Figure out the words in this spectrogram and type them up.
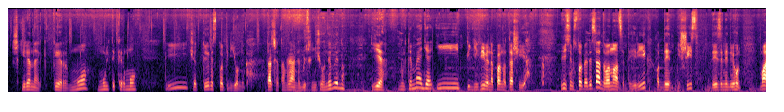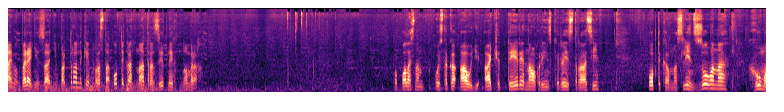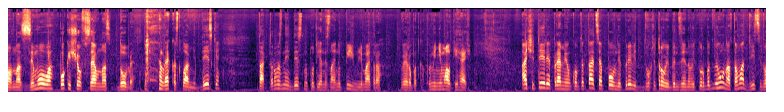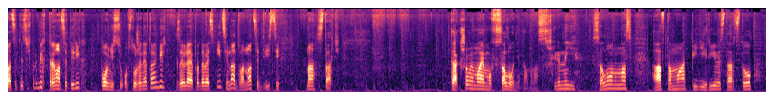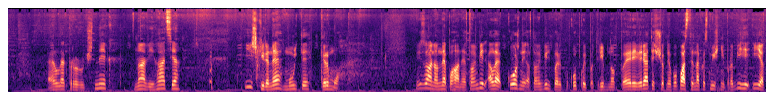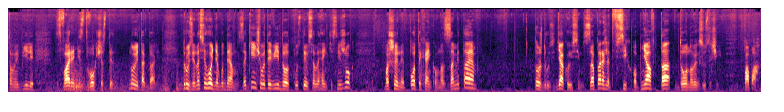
шкіряне кермо, мультикермо і 4 склопідйомника. Далі там реально більше нічого не видно. Є мультимедіа і підігріви, напевно, теж є. 8150, 12 рік, 1,6 дизельний двигун. Маємо передні задні парктроники, проста оптика на транзитних номерах. Попалась нам ось така Audi A4 на українській реєстрації. Оптика в нас лінзована, гума в нас зимова, поки що все в нас добре. Легкосплавні диски. Так, тормозний диск, ну тут я не знаю, ну пів міліметра вироботка, по мінімалки геть. А4 преміум комплектація, повний привід, 2-літровий бензиновий турбодвигун, автомат 220 тисяч пробіг, 13 рік, повністю обслужений автомобіль, заявляє продавець, і ціна 12200 на старті. Так, що ми маємо в салоні? Там у нас шкіряний салон у нас, автомат, підігріви, старт-стоп, електроручник, навігація і шкіряне мультикермо. Візуально непоганий автомобіль, але кожний автомобіль перед покупкою потрібно перевіряти, щоб не попасти на космічні пробіги і автомобілі зварені з двох частин. Ну і так далі. Друзі, на сьогодні будемо закінчувати відео. Пустився легенький сніжок. Машини потихеньку в нас замітає. Тож, друзі, дякую всім за перегляд, всіх обняв та до нових зустрічей. Па-па!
